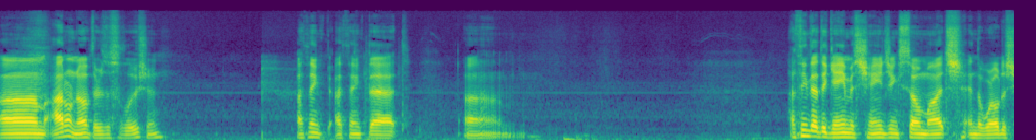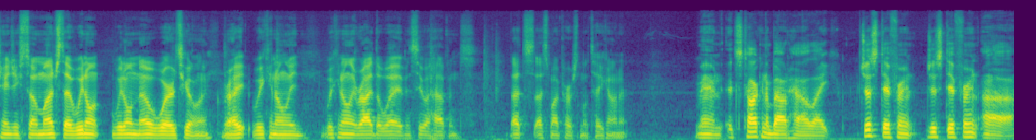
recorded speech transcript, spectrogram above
Um, I don't know if there's a solution. I think I think that um, I think that the game is changing so much and the world is changing so much that we don't we don't know where it's going, right? We can only we can only ride the wave and see what happens. That's that's my personal take on it. Man, it's talking about how like just different, just different. Uh,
